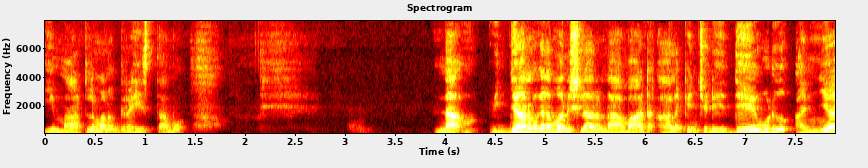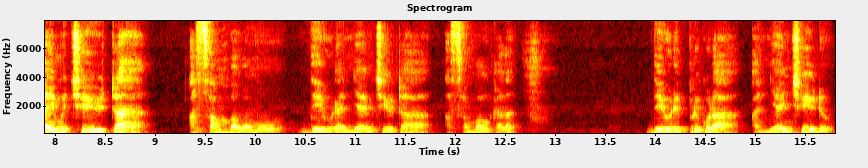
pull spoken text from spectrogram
ఈ మాటలు మనం గ్రహిస్తాము. నా విజ్ఞానం గల మనుషులారా నా మాట ఆలకించడి. దేవుడు అన్యాయము చేయుట అసంభవము. దేవుడు అన్యాయం చేయుట అసంభవం కదా? దేవుడు ఎప్పుడు కూడా అన్యాయం చేయడు.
